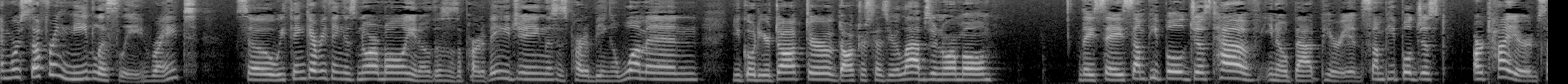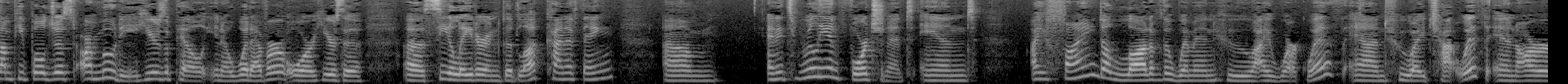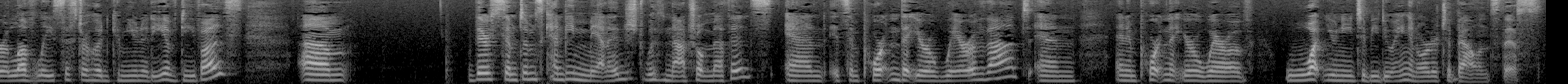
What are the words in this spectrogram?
and we're suffering needlessly, right? So we think everything is normal. You know, this is a part of aging. This is part of being a woman. You go to your doctor. The doctor says your labs are normal. They say some people just have, you know, bad periods. Some people just are tired. Some people just are moody. Here's a pill, you know, whatever. Or here's a, a see you later and good luck kind of thing. Um, and it's really unfortunate. And I find a lot of the women who I work with and who I chat with in our lovely sisterhood community of divas, um, their symptoms can be managed with natural methods, and it's important that you're aware of that, and and important that you're aware of what you need to be doing in order to balance this.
